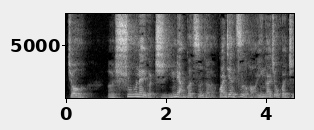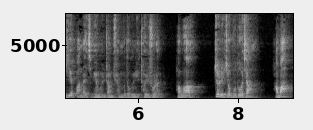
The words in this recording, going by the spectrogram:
就呃输那个“止盈”两个字的关键字哈，应该就会直接把那几篇文章全部都给你推出来，好不好？这里就不多讲了，好吗？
